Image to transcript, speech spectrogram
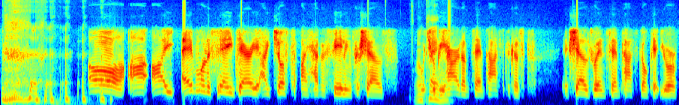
oh, I, I, everyone is saying Derry. I just I have a feeling for Shells, okay. which will be hard on St. Pat's because if Shells win, St. Pat's don't get Europe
